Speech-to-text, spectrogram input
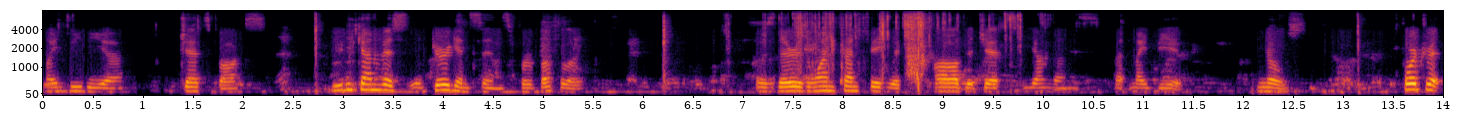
Might be the uh, Jets box. Beauty Canvas Girgensons for Buffalo. Because there is one config with all the Jets Young Guns. That might be it. Knows? Portrait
